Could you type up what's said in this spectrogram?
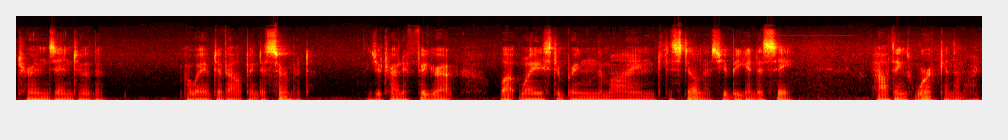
turns into the, a way of developing discernment. As you try to figure out what ways to bring the mind to stillness, you begin to see how things work in the mind.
